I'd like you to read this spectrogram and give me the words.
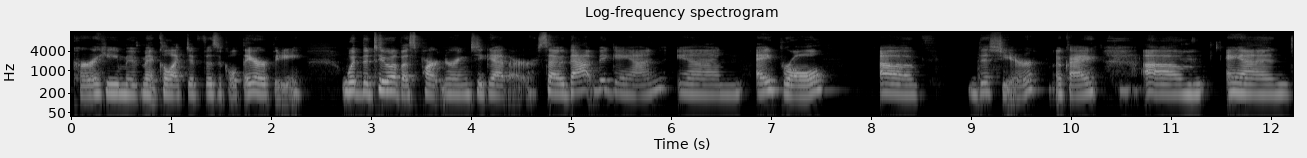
Currahee Movement Collective Physical Therapy, with the two of us partnering together. So that began in April of this year. Okay. Um, and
